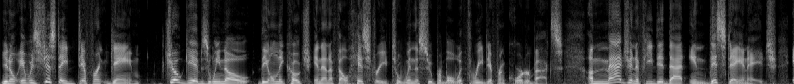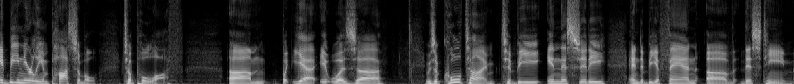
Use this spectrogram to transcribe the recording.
You know, it was just a different game. Joe Gibbs, we know, the only coach in NFL history to win the Super Bowl with three different quarterbacks. Imagine if he did that in this day and age. It'd be nearly impossible to pull off. Um, but yeah, it was uh, it was a cool time to be in this city and to be a fan of this team.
